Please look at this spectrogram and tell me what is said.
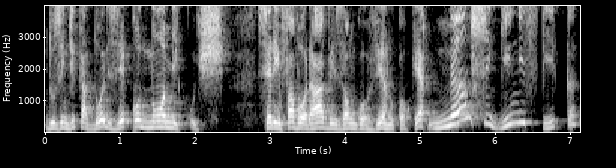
dos indicadores econômicos serem favoráveis a um governo qualquer, não significa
